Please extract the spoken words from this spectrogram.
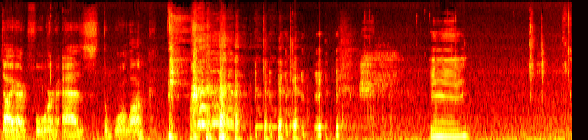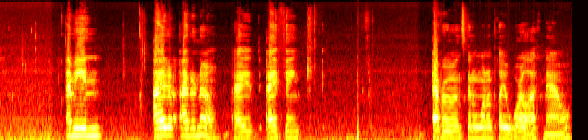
Die Hard 4 as the Warlock. Mm. I mean, I, don't- I don't know. I I think everyone's gonna want to play warlock now.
